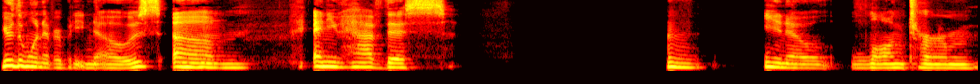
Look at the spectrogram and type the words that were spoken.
you're the one everybody knows. Um and you have this you know, long-term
